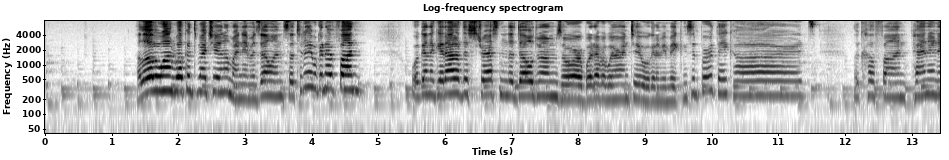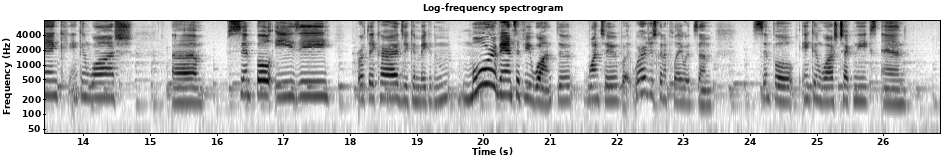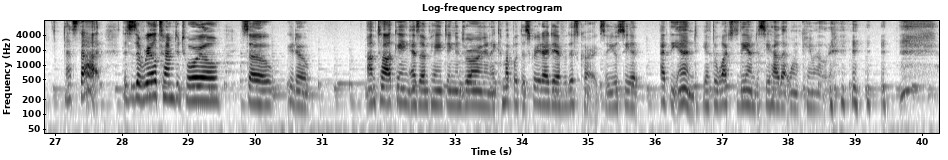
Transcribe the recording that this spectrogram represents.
Hello everyone, welcome to my channel. My name is Ellen. So today we're to have fun. We're to get out of the stress and the doldrums or whatever we're into. We're to be making some birthday cards. Look how fun. Pen and ink, ink and wash. Um, simple, easy birthday cards. You can make them more advanced if you want to, want to, but we're just to play with some simple ink and wash techniques and that's that. This is a real-time tutorial, so, you know, I'm talking as I'm painting and drawing, and I come up with this great idea for this card. So you'll see it at the end. You have to watch to the end to see how that one came out.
